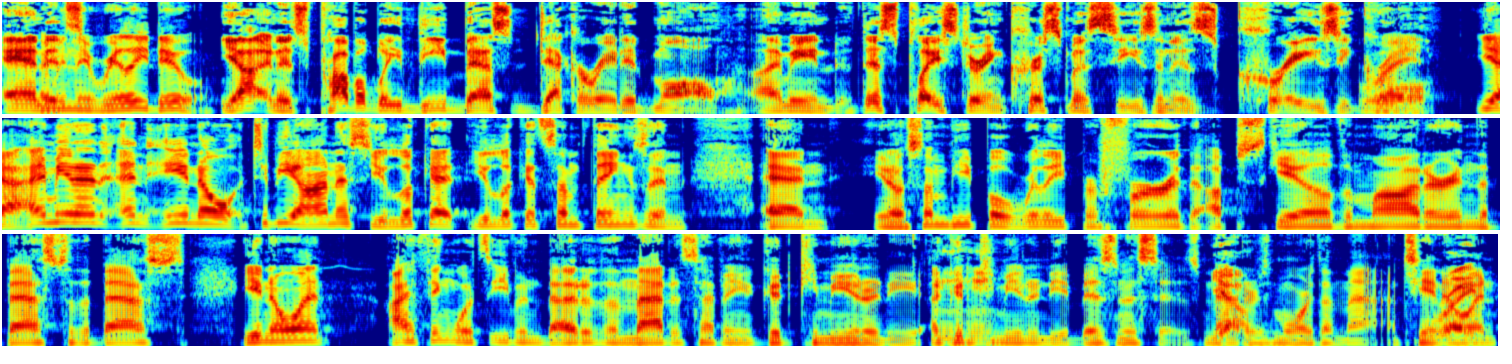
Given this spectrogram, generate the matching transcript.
And I mean, they really do. Yeah, and it's probably the best decorated mall. I mean, this place during Christmas season is crazy cool. Right. Yeah, I mean, and, and you know, to be honest, you look at you look at some things, and and you know, some people really prefer the upscale, the modern, the best of the best. You know what? I think what's even better than that is having a good community. A good community of businesses matters more than that. You know, Mm-hmm. Right. and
